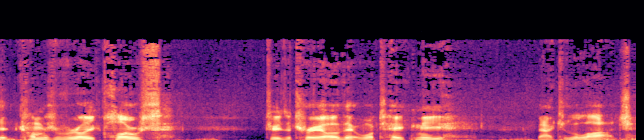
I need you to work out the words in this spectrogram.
it comes really close to the trail that will take me back to the lodge.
